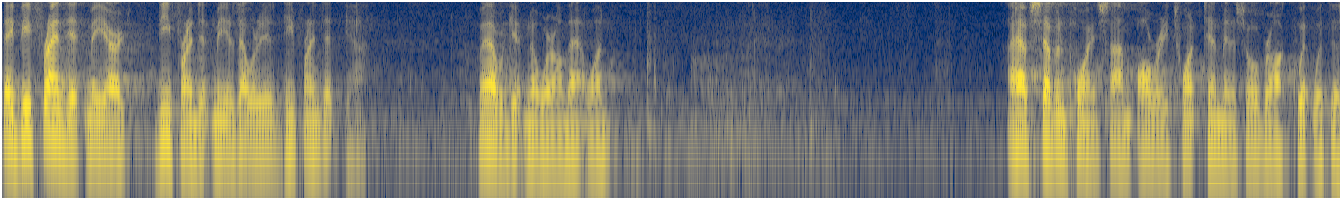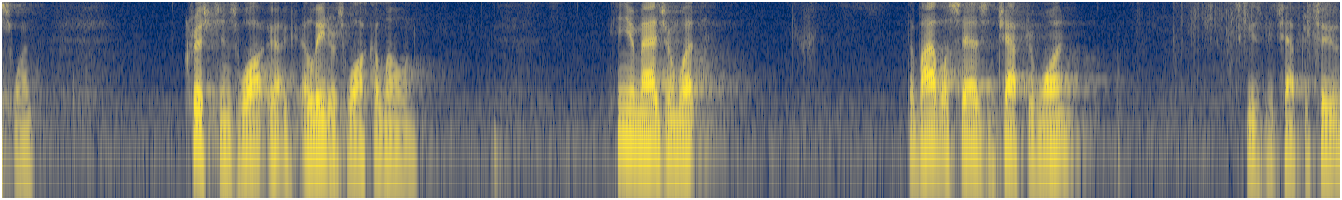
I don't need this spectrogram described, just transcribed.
They befriended me or defriended me. Is that what it is? Defriended? Yeah. Well, we're getting nowhere on that one. I have seven points. I'm already 20, 10 minutes over. I'll quit with this one. Christians walk, uh, leaders walk alone. Can you imagine what the Bible says in chapter 1? excuse me, chapter 2,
